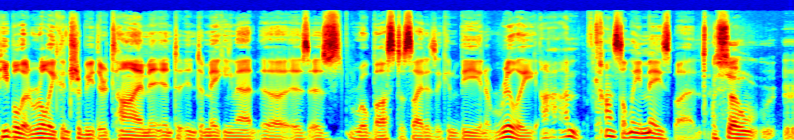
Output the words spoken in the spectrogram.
people that really contribute their time into into making that uh, as as robust a site as it can be, and it really I'm constantly amazed by it. So uh,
